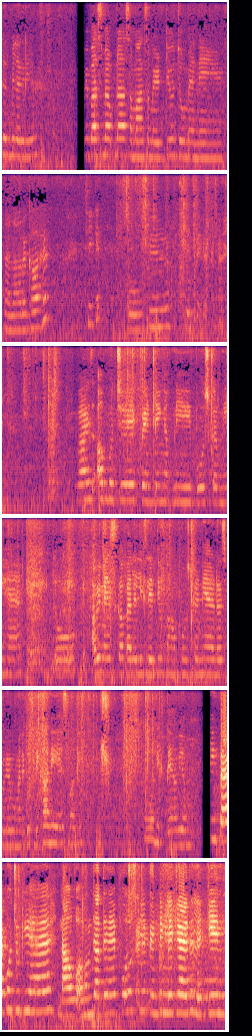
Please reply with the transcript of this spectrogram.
गर्मी लग रही है। अभी बस मैं अपना सामान समेटती हूँ जो मैंने फैला रखा है। ठीक है? तो फिर देखते क्या करना है। गाइस अब मुझे एक पेंटिंग अपनी पोस्ट करनी है। तो अभी मैं इसका पहले लिख लेती हूँ कहाँ पोस्ट करनी है एड्रेस वगैरह वो मैंने कुछ लिखा नहीं है इसमें अभी। तो वो लिखते हैं अभी हम। पेंटिंग पैक हो चुकी है। नाउ अब हम जाते हैं पोस्ट के लिए पेंटिंग लेके आए थे लेकिन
